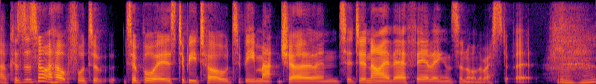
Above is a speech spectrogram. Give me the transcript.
Because uh, it's not helpful to, to boys to be told to be macho and to deny their feelings and all the rest of it. Mm-hmm.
